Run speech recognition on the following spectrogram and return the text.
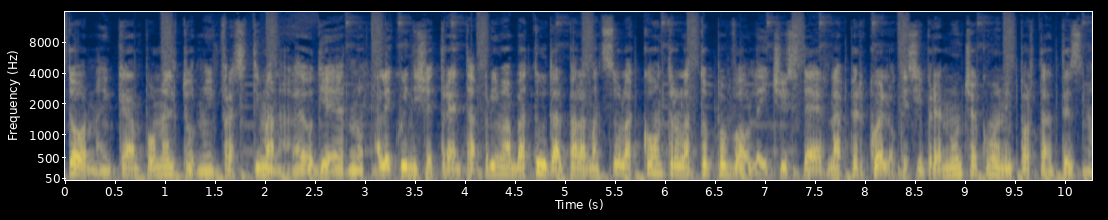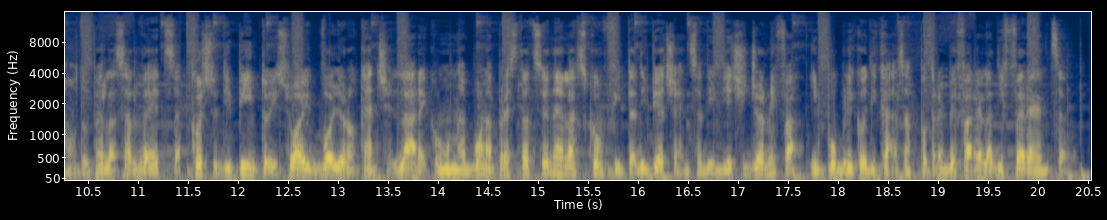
torna in campo nel turno infrasettimanale odierno. Alle 15.30 prima battuta al Palamazzola contro la Top Volley Cisterna per quello che si preannuncia come un importante snodo per la salvezza. Coach Di Pinto e i suoi vogliono cancellare con una buona prestazione la sconfitta di Piacenza di dieci giorni fa. Il pubblico di casa potrebbe fare la differenza.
